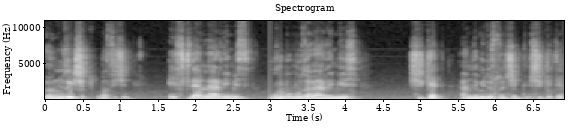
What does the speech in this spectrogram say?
önünüze ışık tutması için eskiden verdiğimiz grubumuza verdiğimiz şirket hem de videosunu çektiğim şirketi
